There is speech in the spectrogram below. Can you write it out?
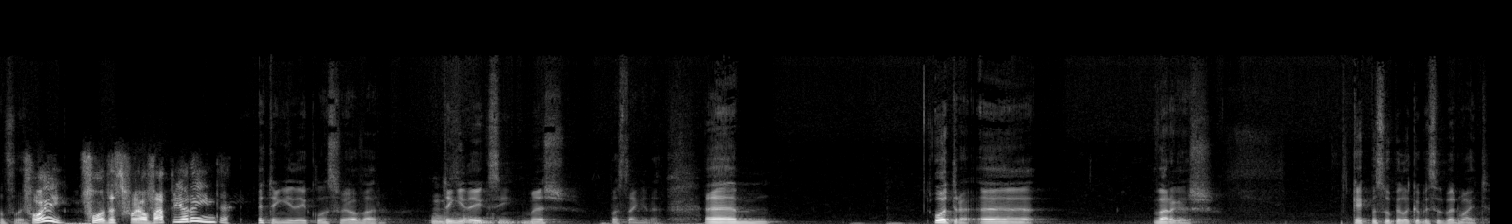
Não foi? Foi, foda-se, foi ao VAR, pior ainda. Eu tenho ideia que o lance foi ao VAR. Não tenho sei. ideia que sim, mas posso estar enganado. Outra, uh, Vargas, o que é que passou pela cabeça de Ben White?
